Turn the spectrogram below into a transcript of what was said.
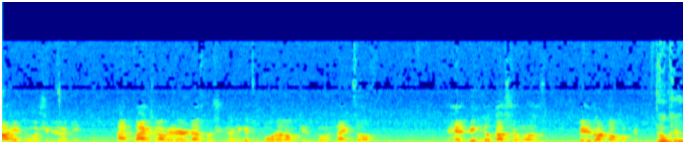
are into machine learning, and while Cloudera does machine learning, it's more along these those lines of helping the customers build on top of it, Okay.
